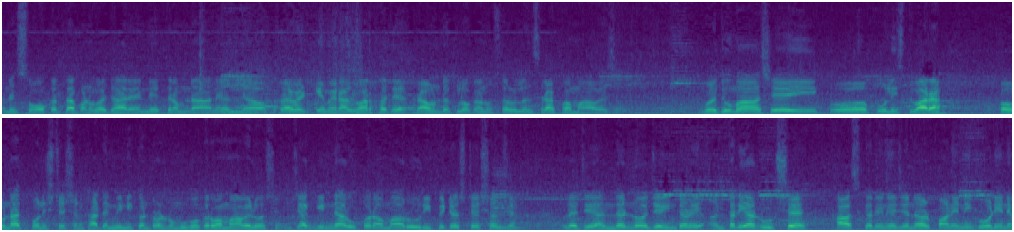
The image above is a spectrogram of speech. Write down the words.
અને સો કરતાં પણ વધારે નેત્રમના અને અન્ય પ્રાઇવેટ કેમેરા મારફતે રાઉન્ડ ધ ક્લોક આનું સર્વેલન્સ રાખવામાં આવે છે. વધુમાં છે એ પોલીસ દ્વારા ભવનાથ પોલીસ સ્ટેશન ખાતે મિની કંટ્રોલ રૂમ ઊભો કરવામાં આવેલો છે. જ્યાં ગિરનાર ઉપર અમારું રિપીટર સ્ટેશન છે. એટલે જે અંદરનો જે અંતરિયાળ રૂટ છે, ખાસ કરીને જે નળપાણીની ઘોડી અને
